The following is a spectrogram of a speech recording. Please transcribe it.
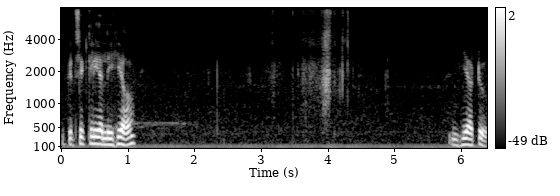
You can see clearly here here too.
